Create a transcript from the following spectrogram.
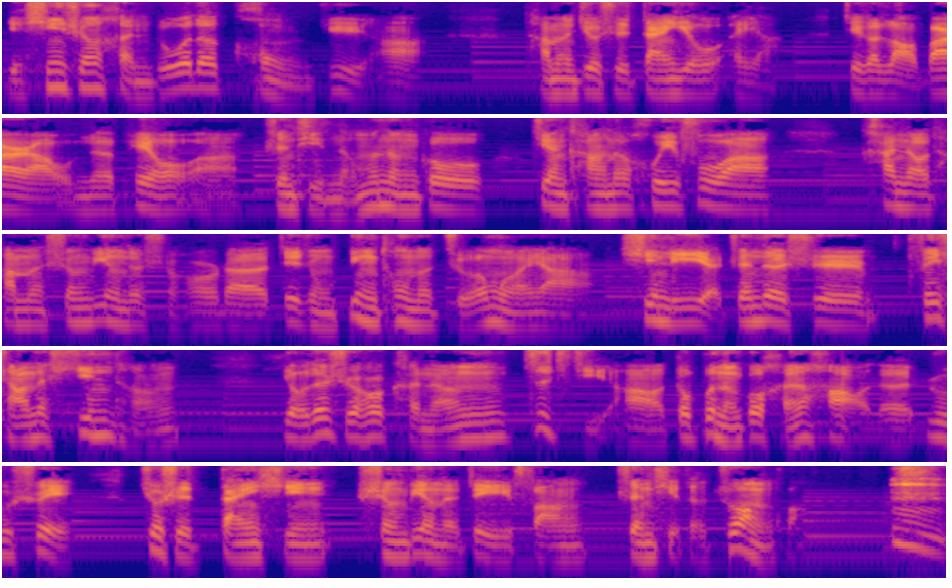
也心生很多的恐惧啊。他们就是担忧，哎呀，这个老伴儿啊，我们的配偶啊，身体能不能够健康的恢复啊？看到他们生病的时候的这种病痛的折磨呀，心里也真的是非常的心疼。有的时候可能自己啊都不能够很好的入睡，就是担心生病的这一方身体的状况。嗯，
